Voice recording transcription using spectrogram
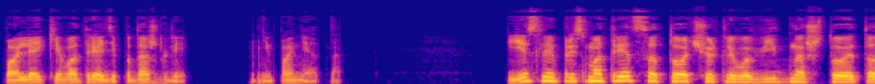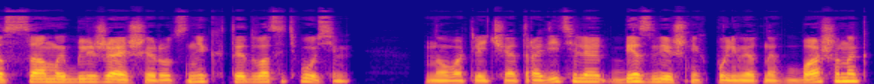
поляки в отряде подожгли? Непонятно. Если присмотреться, то отчетливо видно, что это самый ближайший родственник Т-28, но в отличие от родителя, без лишних пулеметных башенок,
